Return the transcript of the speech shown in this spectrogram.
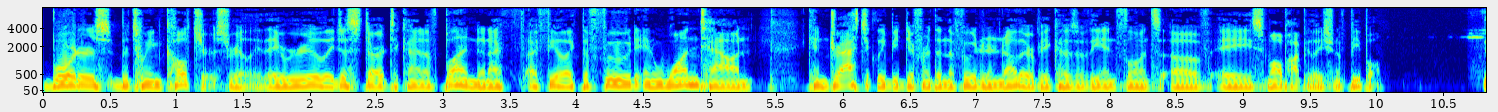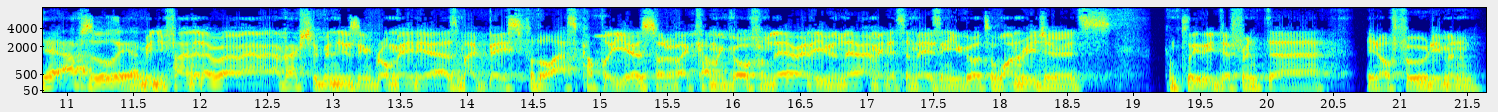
borders between cultures really they really just start to kind of blend and I, I feel like the food in one town can drastically be different than the food in another because of the influence of a small population of people yeah, absolutely. I mean, you find that everywhere. I've actually been using Romania as my base for the last couple of years. Sort of, I come and go from there, and even there, I mean, it's amazing. You go to one region, it's completely different, uh, you know, food, even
